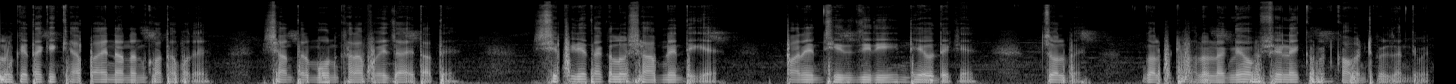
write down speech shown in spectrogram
লোকে তাকে খ্যাপায় নানান কথা বলে। শান্তার মন খারাপ হয়ে যায় তাতে। সে ফিরে তাকালো সামনের দিকে, পানির ঝিরঝিরি ঢেউ দেখে। চলবে। গল্পটি ভালো লাগলে অবশ্যই লাইক করবেন কমেন্ট করে জানিয়ে দেবেন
